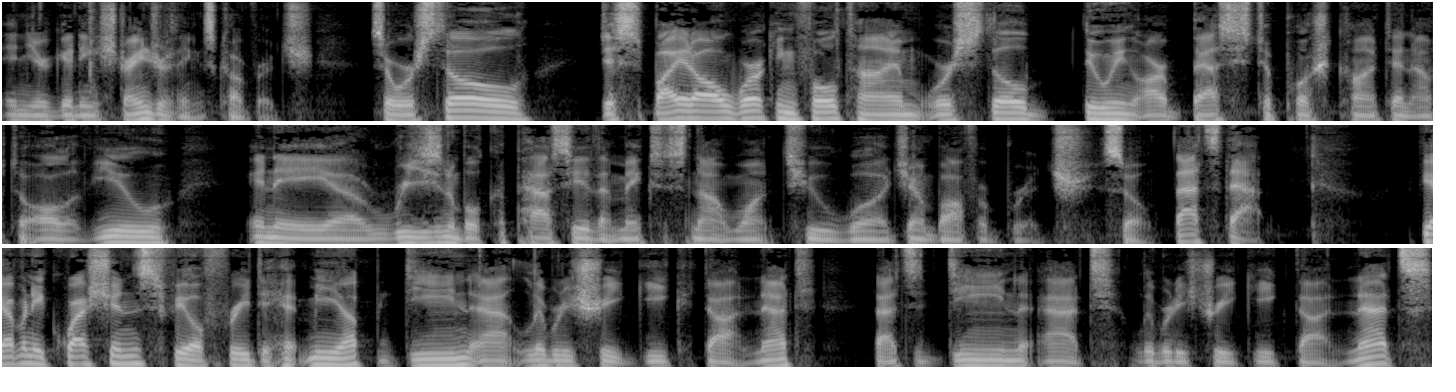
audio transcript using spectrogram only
and you're getting Stranger Things coverage. So we're still, despite all working full time, we're still doing our best to push content out to all of you in a uh, reasonable capacity that makes us not want to uh, jump off a bridge. So that's that. If you have any questions, feel free to hit me up, dean at libertystreetgeek.net. That's dean at libertystreetgeek.net.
